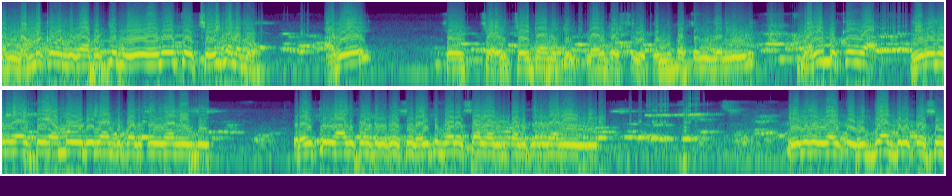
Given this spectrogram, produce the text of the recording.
అని నమ్మకం ఉంది కాబట్టి మేము ఏమైతే చేయగలమో అవే చేయటానికి మేనిఫెస్టోలో పొందుపరచడం జరిగింది. మరీ ముఖ్యంగా ఏ విధంగా అయితే అమ్మ ఒడి లాంటి పథకం కానివ్వండి రైతులను ఆదుకోవడం కోసం రైతు భరోసా లాంటి పథకం కానివ్వండి ఏ విధంగా అయితే విద్యార్థుల కోసం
